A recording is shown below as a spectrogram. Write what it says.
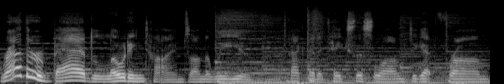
rather bad loading times on the Wii U. The fact that it takes this long to get from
